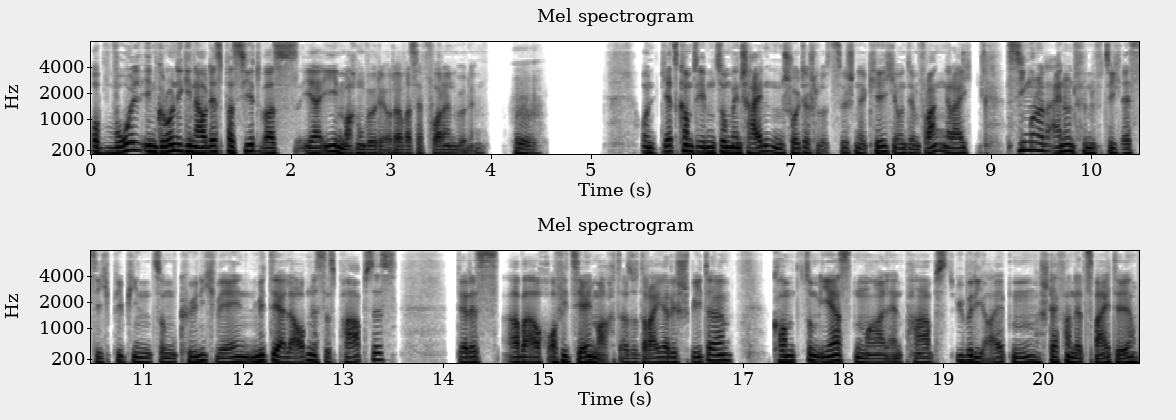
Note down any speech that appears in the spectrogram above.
Obwohl im Grunde genau das passiert, was er eh machen würde oder was er fordern würde. Hm. Und jetzt kommt es eben zum entscheidenden Schulterschluss zwischen der Kirche und dem Frankenreich. 751 lässt sich Pippin zum König wählen mit der Erlaubnis des Papstes, der das aber auch offiziell macht. Also drei Jahre später kommt zum ersten Mal ein Papst über die Alpen, Stefan II.,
